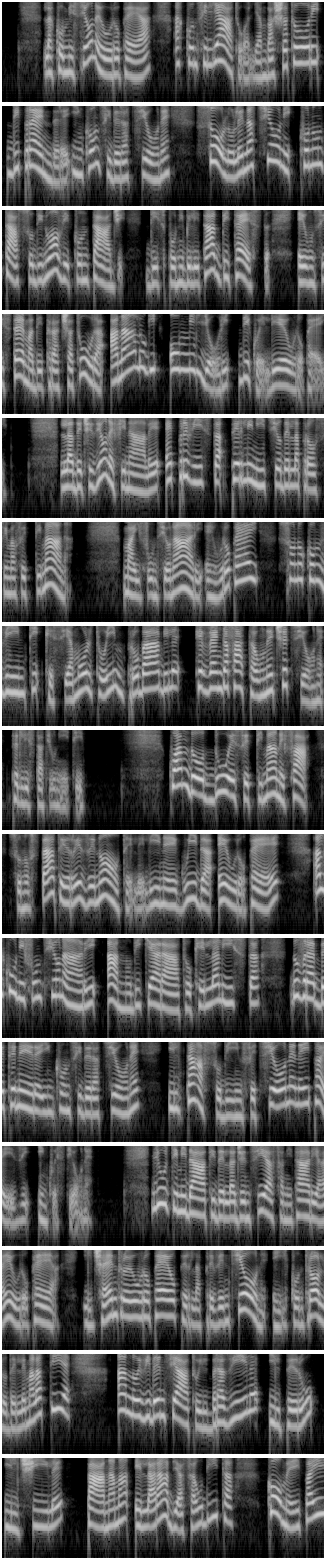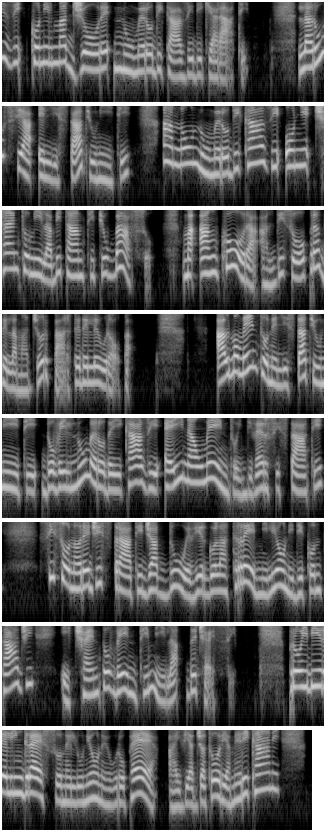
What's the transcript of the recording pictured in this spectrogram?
La Commissione europea ha consigliato agli ambasciatori di prendere in considerazione solo le nazioni con un tasso di nuovi contagi disponibilità di test e un sistema di tracciatura analoghi o migliori di quelli europei. La decisione finale è prevista per l'inizio della prossima settimana, ma i funzionari europei sono convinti che sia molto improbabile che venga fatta un'eccezione per gli Stati Uniti. Quando due settimane fa sono state rese note le linee guida europee, alcuni funzionari hanno dichiarato che la lista dovrebbe tenere in considerazione il tasso di infezione nei paesi in questione. Gli ultimi dati dell'Agenzia Sanitaria Europea, il Centro Europeo per la Prevenzione e il Controllo delle Malattie, hanno evidenziato il Brasile, il Perù, il Cile, Panama e l'Arabia Saudita come i paesi con il maggiore numero di casi dichiarati. La Russia e gli Stati Uniti hanno un numero di casi ogni 100.000 abitanti più basso, ma ancora al di sopra della maggior parte dell'Europa. Al momento negli Stati Uniti, dove il numero dei casi è in aumento in diversi stati, si sono registrati già 2,3 milioni di contagi e 120.000 decessi. Proibire l'ingresso nell'Unione Europea ai viaggiatori americani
